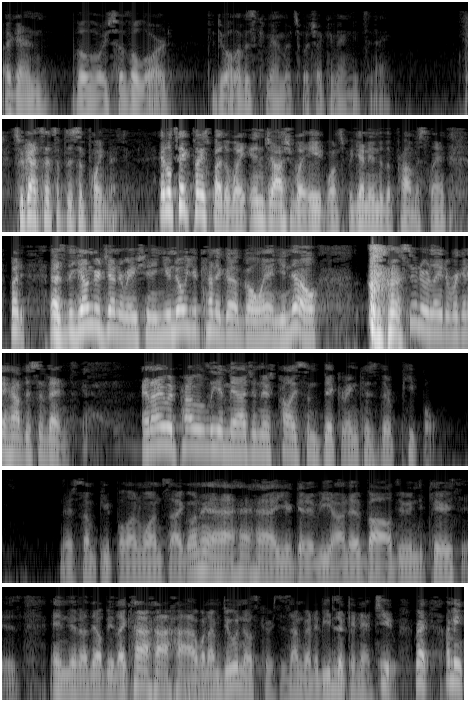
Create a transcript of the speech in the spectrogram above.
again, the voice of the Lord to do all of his commandments, which I command you today. So God sets up this appointment. It'll take place, by the way, in Joshua 8 once we get into the promised land. But as the younger generation, and you know you're kind of going to go in, you know sooner or later we're going to have this event. And I would probably imagine there's probably some bickering because they're people. There's some people on one side going, ha ha ha, you're going to be on Ebal doing the curses. And, you know, they'll be like, ha ha ha, when I'm doing those curses, I'm going to be looking at you. Right? I mean,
